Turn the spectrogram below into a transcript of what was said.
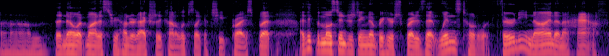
Um, the no at minus 300 actually kind of looks like a cheap price, but I think the most interesting number here spread is that wins total at 39 and a half.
